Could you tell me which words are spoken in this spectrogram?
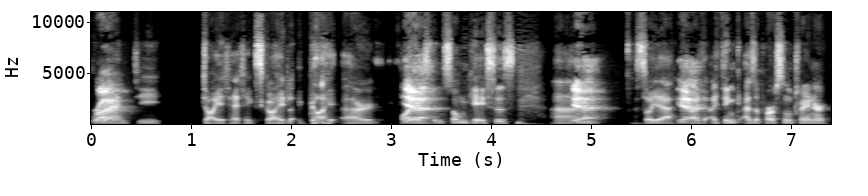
your anti-dietetics guide, guide or bias Yeah. in some cases. Um, yeah. So yeah, Yeah. I, I think as a personal trainer,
